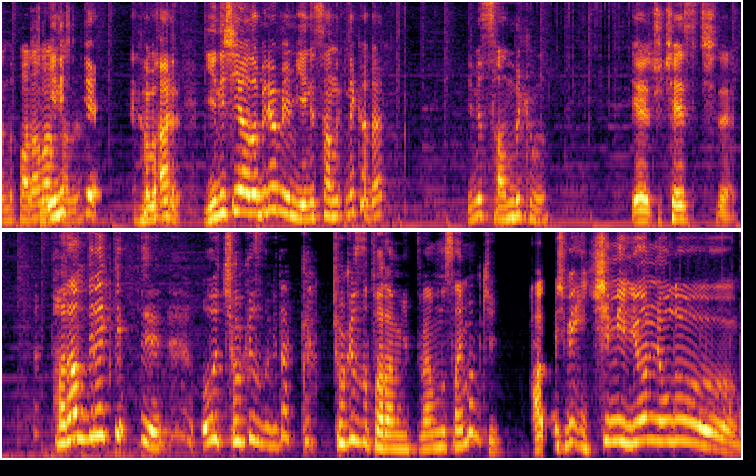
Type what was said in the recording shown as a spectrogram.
Sende para var Yeni tabii. şey var. Yeni şey alabiliyor muyum? Yeni sandık ne kadar? Yeni sandık mı? Evet şu chest işte. Param direkt bitti. O çok hızlı bir dakika. Çok hızlı param gitti. Ben bunu saymam ki. 65 2 milyon ne oğlum?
